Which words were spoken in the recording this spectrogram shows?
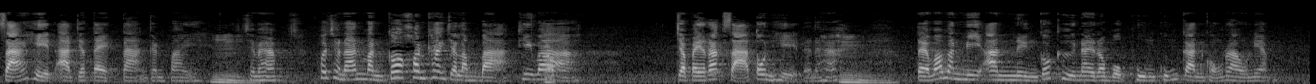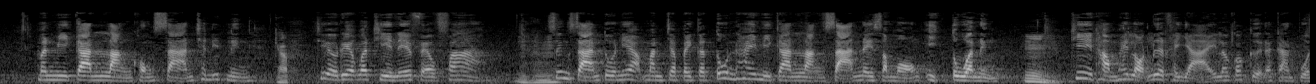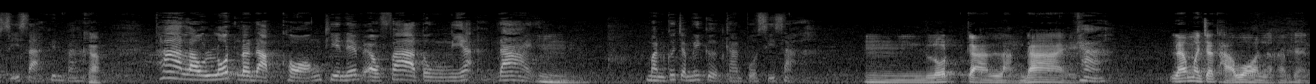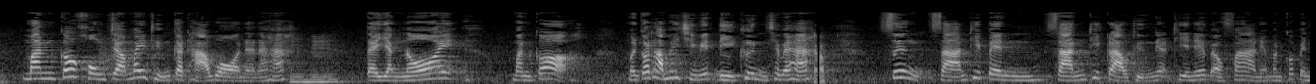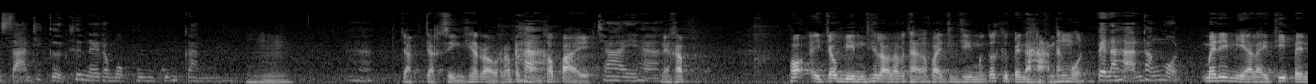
สาเหตุอาจจะแตกต่างกันไป อืม ใช่ไหมครับเพราะฉะนั้นมันก็ค่อนข้างจะลำบากที่ว่าครับ จะไปรักษาต้นเหตุอะนะฮะ อืม แต่ว่ามันมีอันหนึ่งก็คือในระบบภูมิคุ้มกันของเราเนี่ยมันมีการหลั่งของสารชนิดหนึ่งครับ ที่เราเรียกว่า TNF อ l p h a อือหือ ซึ่งสารตัวเนี้ยมันจะไปกระตุ้นให้มีการหลั่งสารในสมองอีกตัวหนึ่งอืมที่ทำให้หลอดเลือดขยาย แล้วก็เกิดอาการปวดศีรษะขึ้นมาครับถ้าเราลดระดับของ TNF อ l p h a ตรงเนี้ยได้อืมมันก็จะไม่เกิดการปวดศีรษะอืมลดการหลังได้ค่ะแล้วมันจะถาวรเหรอครับอาจารย์ มันก็คงจะไม่ถึงกระถาวรนะนะฮะอือหือแต่อย่างน้อยมันก็มันก็ทำให้ชีวิตดีขึ้นใช่ไหมฮะครับ ซึ่งสารที่เป็นสารที่กล่าวถึงเนี่ย TNF อ l p h a เนี่ยมันก็เป็นสารที่เกิดขึ้นในระบบภูมิคุ้มกันอือหือนะฮะจากจากสิ่งที่เรารับประทานค่ะเข้าไปใช่ฮะนะครับ เพราะไอ้เจ้าบิมที่เรารับประทานเข้าไปจริง ๆ มันก็คือเป็นอาหารทั้งหมด เป็นอาหารทั้งหมด ไม่ได้มีอะไรที่เป็น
